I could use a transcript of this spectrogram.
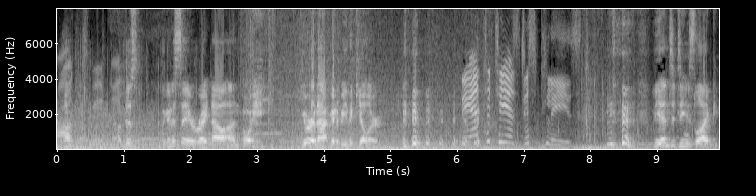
I'll just be a I'm just I'm gonna say right now, Envoy, you are not gonna be the killer. The entity is displeased. the entity's like,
